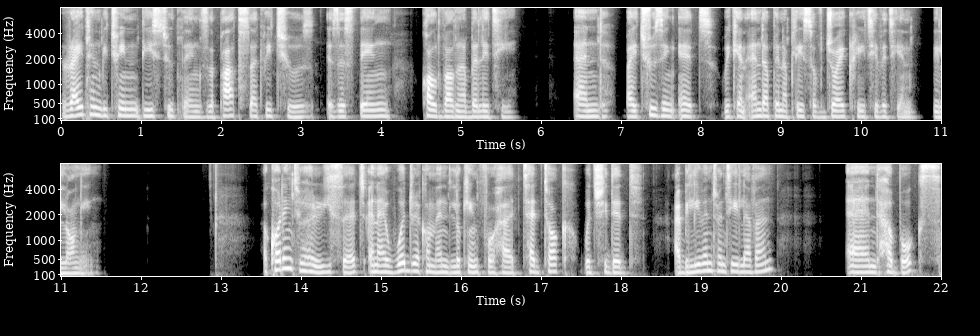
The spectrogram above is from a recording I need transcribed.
right in between these two things, the paths that we choose is this thing called vulnerability. And by choosing it, we can end up in a place of joy, creativity, and belonging. According to her research, and I would recommend looking for her TED Talk, which she did, I believe, in 2011, and her books,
